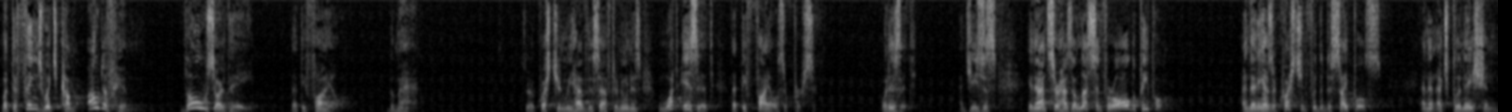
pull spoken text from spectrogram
But the things which come out of him, those are they that defile the man. So, a question we have this afternoon is what is it that defiles a person? What is it? And Jesus, in answer, has a lesson for all the people. And then he has a question for the disciples and an explanation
